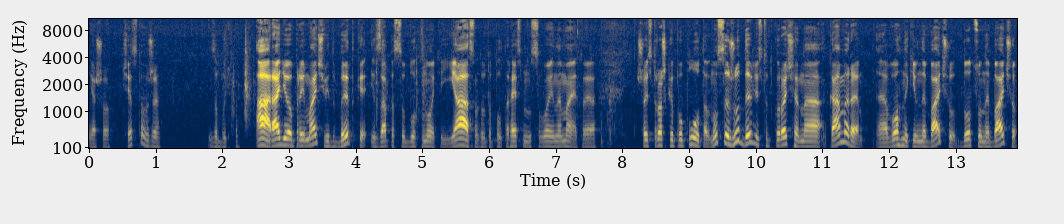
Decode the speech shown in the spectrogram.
Я що, чисто вже? Забудько. А, радіоприймач, відбитки і запис у блокноті. Ясно, тобто полтергейст мінусової немає, то я щось трошки поплутав. Ну, сижу, дивлюсь тут, коротше, на камери, е, вогників не бачу, доцу не бачу,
